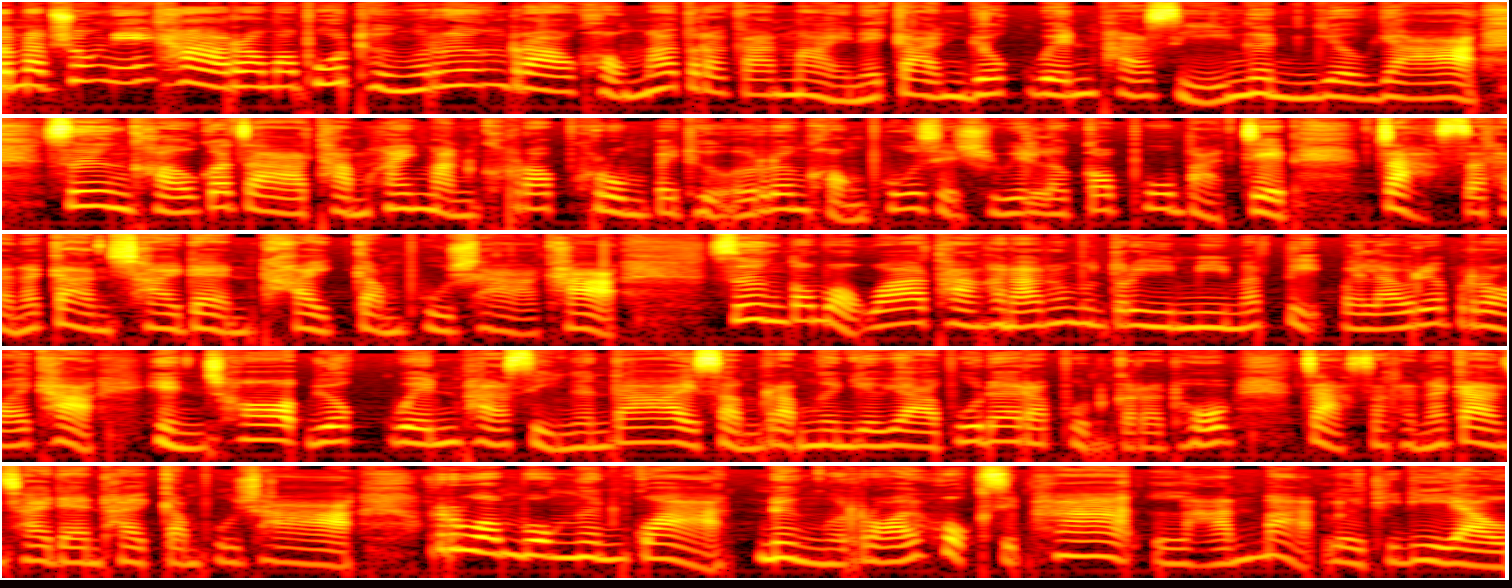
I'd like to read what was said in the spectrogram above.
สำหรับช่วงนี้ค่ะ เรามาพูดถึงเรื่องราวของมาตรการใหม่ในการยกเว้นภาษีเงินเยียวยา ซึ่งเขาก็จะทำให้มันครอบคลุมไปถึงเรื่องของผู้เสียชีวิต แล้วก็ผู้บาดเจ็บ จากสถานการณ์ชายแดนไทยกัมพูชาค่ะ ซึ่งต้องบอกว่าทางคณะรัฐมนตรีมีมติไปแล้วเรียบร้อยค่ะ เห็นชอบยกเว้นภาษีเงินได้สำหรับเงินเยียวยาผู้ได้รับผลกระทบ จากสถานการณ์ชายแดนไทยกัมพูชา รวมวงเงินกว่า 165 ล้านบาทเลยทีเดียว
